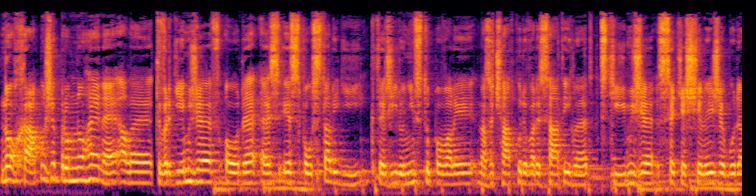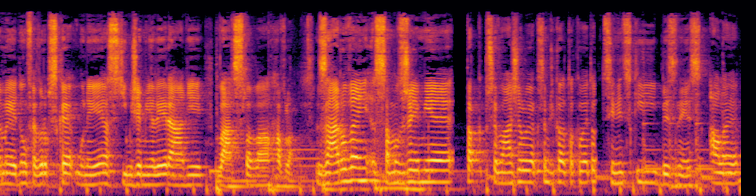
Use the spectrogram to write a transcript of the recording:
No, chápu, že pro mnohé ne, ale tvrdím, že v ODS je spousta lidí, kteří do ní vstupovali na začátku 90. let s tím, že se těšili, že budeme jednou v Evropské unii a s tím, že měli rádi Václava Havla. Zároveň samozřejmě pak převáželo, jak jsem říkal, takové to cynický biznis, ale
